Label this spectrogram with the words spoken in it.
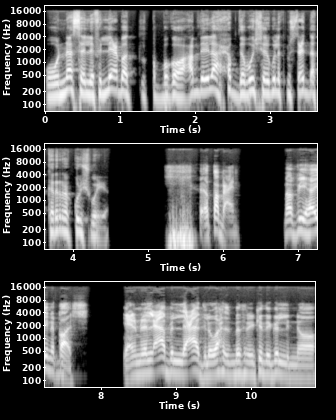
والناس اللي في اللعبة طبقوها. الحمد لله حب The Witcher يقول لك مستعد أكررها كل شوية. طبعا. ما فيها أي نقاش. يعني من الألعاب اللي عادي لو واحد مثلا كذا يقول لي إنه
